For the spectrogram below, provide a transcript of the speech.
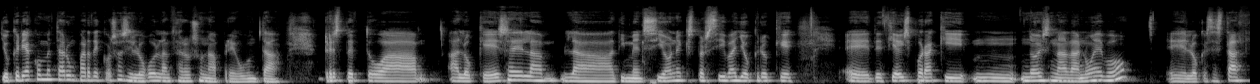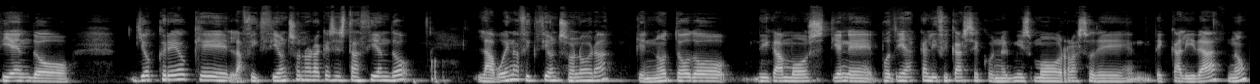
Yo quería comentar un par de cosas y luego lanzaros una pregunta. Respecto a, a lo que es eh, la, la, dimensión expresiva, yo creo que eh, decíais por aquí, mmm, no es nada nuevo. Eh, lo que se está haciendo, yo creo que la ficción sonora que se está haciendo, la buena ficción sonora, que no todo digamos, tiene, podría calificarse con el mismo raso de, calidad, ¿no?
